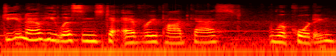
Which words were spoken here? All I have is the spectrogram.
Do you know he listens to every podcast recording?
